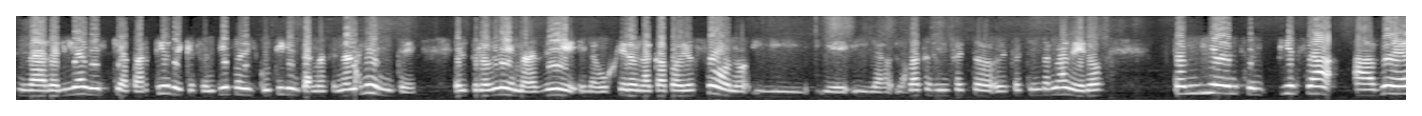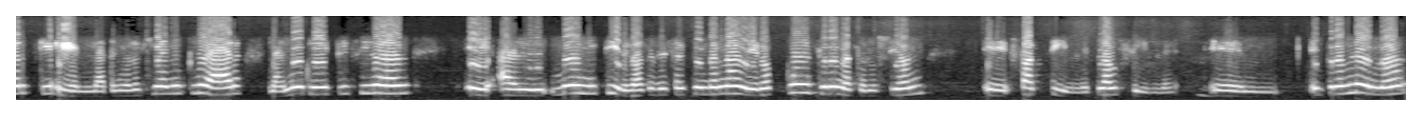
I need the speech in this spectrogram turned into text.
La realidad es que a partir de que se empieza a discutir internacionalmente el problema del el agujero en la capa de ozono y, las bases de, de efecto invernadero, también se empieza a ver que la tecnología nuclear, la nucleoelectricidad, eh, al no emitir gases de efecto invernadero, puede ser una solución eh, factible, plausible. Em, el problema,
